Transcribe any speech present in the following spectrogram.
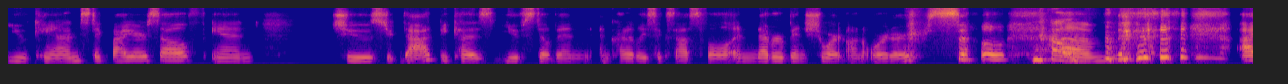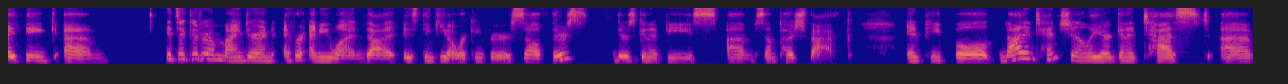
you can stick by yourself and choose that because you've still been incredibly successful and never been short on orders. So no. um, I think um, it's a good reminder, and for anyone that is thinking about working for yourself, there's there's going to be um, some pushback, and people not intentionally are going to test um,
